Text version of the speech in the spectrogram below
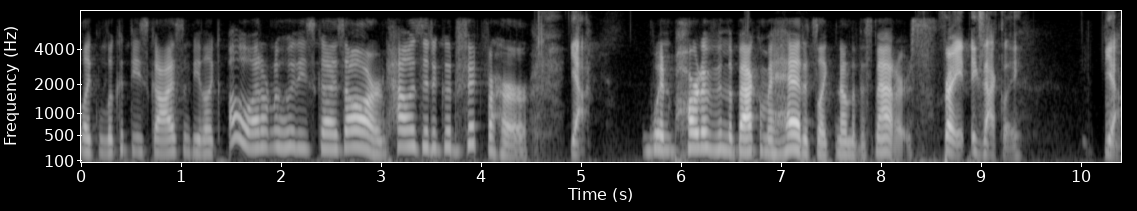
like look at these guys and be like, "Oh, I don't know who these guys are. and How is it a good fit for her?" Yeah. When part of in the back of my head it's like none of this matters. Right, exactly. Yeah.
